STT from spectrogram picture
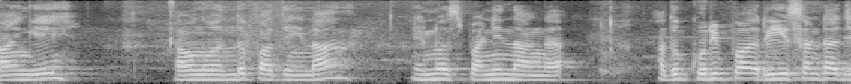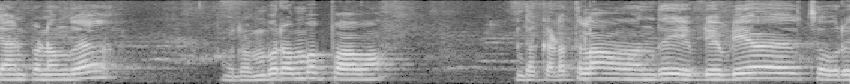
வாங்கி அவங்க வந்து பார்த்திங்கன்னா இன்வெஸ்ட் பண்ணியிருந்தாங்க. அதுவும் குறிப்பாக ரீசெண்டாக ஜாயின் பண்ணவங்க ரொம்ப ரொம்ப பாவம். இந்த கடத்தெலாம் வந்து எப்படி எப்படியோ ஒரு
